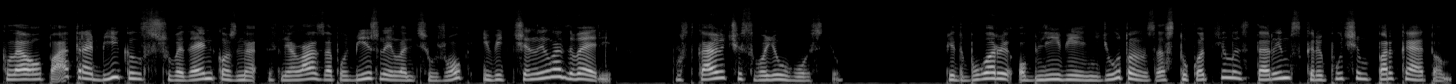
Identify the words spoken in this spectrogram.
Клеопатра Біглс швиденько зняла запобіжний ланцюжок і відчинила двері впускаючи свою гостю. Підбори Облівії Ньютон застукотіли старим скрипучим паркетом.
